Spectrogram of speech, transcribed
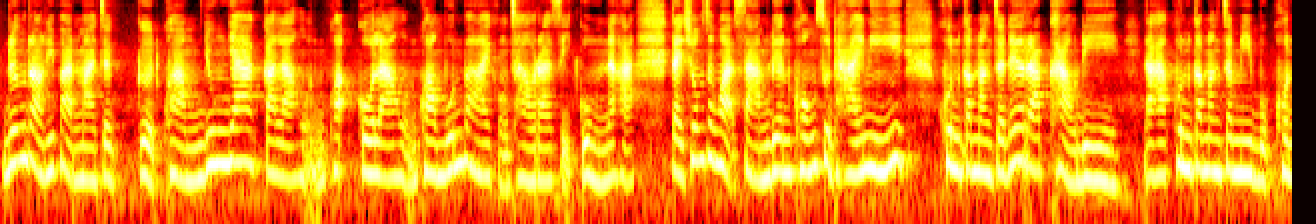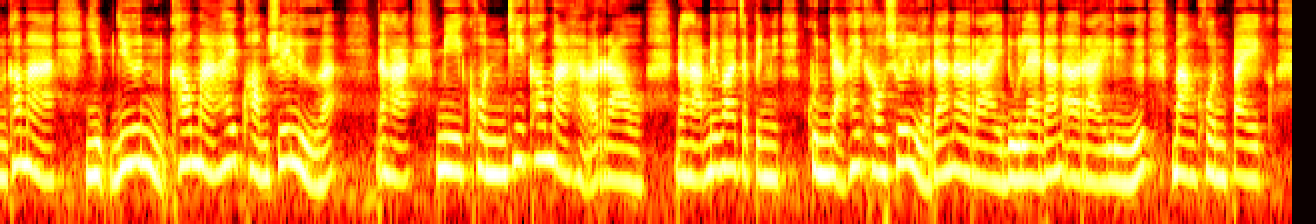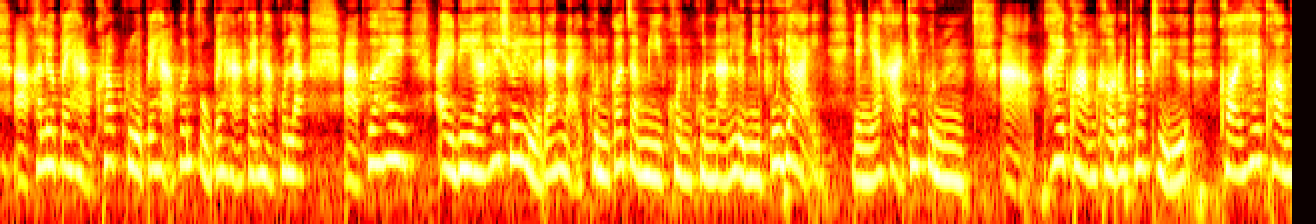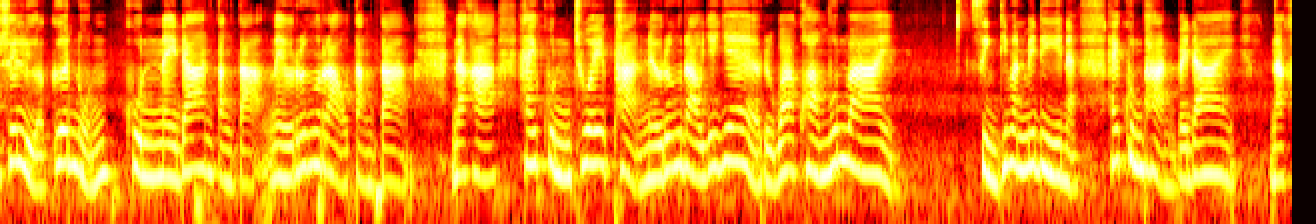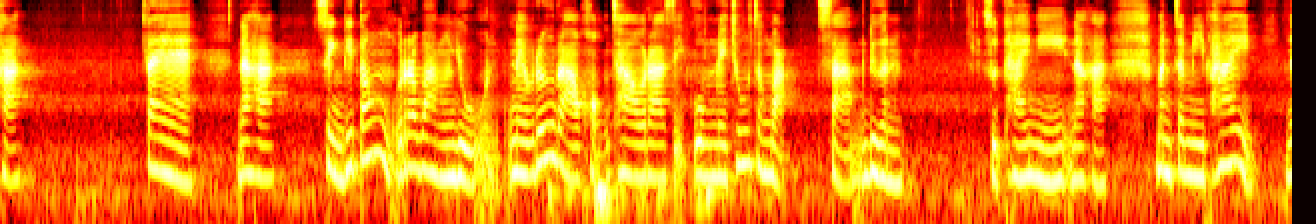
เรื่องราวที่ผ่านมาจะ เกิดความยุ่งยากกาลาหนโกลาหนความวุ่นวายของชาวราศีกุมนะคะ แต่ช่วงจังหวะ 3 เดือนโค้งสุดท้ายนี้ คุณกำลังจะได้รับข่าวดีนะคะ คุณกำลังจะมีบุคคลเข้ามา หยิบยื่นเข้ามาให้ความช่วยเหลือนะคะ มีคนที่เข้ามาหาเรานะคะ ไม่ว่าจะเป็นคุณอยากให้เขาช่วยเหลือด้านอะไร ดูแลด้านอะไร หรือบางคนไปเขาเรียกไปหาครอบครัวไปหาเพื่อนฝูงไปหาแฟนหาคนรักเพื่อให้ไอเดียให้ช่วยเหลือด้านไหน คุณก็จะมีคนคนนั้นหรือมีผู้ใหญ่ อย่างเงี้ยค่ะที่คุณให้ความเคารพนับถือ คอยให้ความช่วยเหลือเกื้อหนุน คุณในด้านต่างๆ ในเรื่องราวต่างๆนะคะ ให้คุณช่วยผ่านในเรื่องราวแย่ๆหรือว่าความวุ่นวาย สิ่งที่มันไม่ดีเนี่ยให้คุณผ่านไปได้นะคะ แต่นะคะสิ่งที่ต้องระวังอยู่ในเรื่องราวของชาวราศีกุมในช่วงจังหวะ 3 เดือน สุดท้ายนี้นะคะ มันจะมีไพ่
